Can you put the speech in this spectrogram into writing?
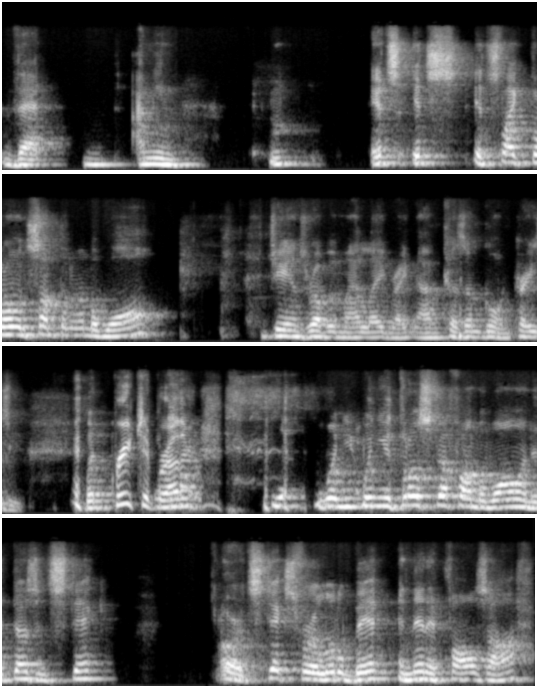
that, I mean, it's, it's, it's like throwing something on the wall. Jan's rubbing my leg right now because I'm going crazy. But preach it, brother. when you when you throw stuff on the wall and it doesn't stick, or it sticks for a little bit and then it falls off,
